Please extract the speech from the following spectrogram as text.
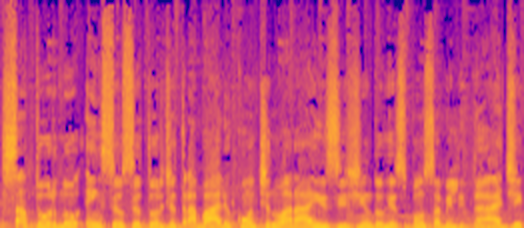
Saturno, em seu setor de trabalho, continuará exigindo responsabilidade,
